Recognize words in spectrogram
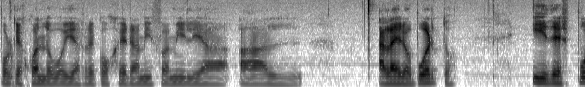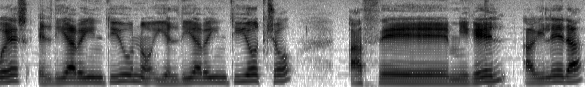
porque es cuando voy a recoger a mi familia al, al aeropuerto. Y después, el día 21 y el día 28, hace Miguel Aguilera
